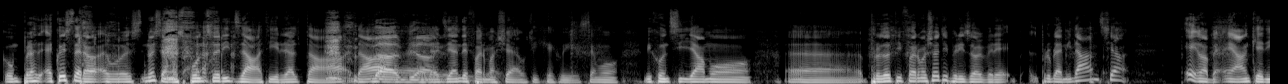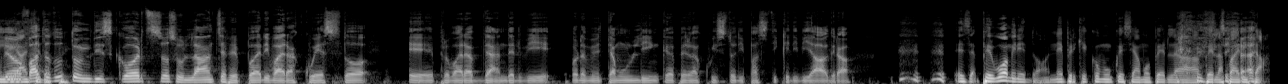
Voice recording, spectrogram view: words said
compra- eh, questo era, eh, noi siamo sponsorizzati in realtà da Dal eh, aziende farmaceutiche qui. Stiamo- vi consigliamo eh, prodotti farmaceutici per risolvere problemi d'ansia e vabbè, e anche di... Abbiamo fatto tutto un discorso sull'ansia per poi arrivare a questo e provare a vendervi. Ora vi mettiamo un link per l'acquisto di pasticche di Viagra. Esa- per uomini e donne, perché comunque siamo per la, per la parità.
